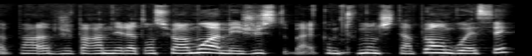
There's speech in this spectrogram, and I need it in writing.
vais, pas- je vais pas ramener l'attention à moi, mais juste, bah, comme tout le monde, j'étais un peu angoissée.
